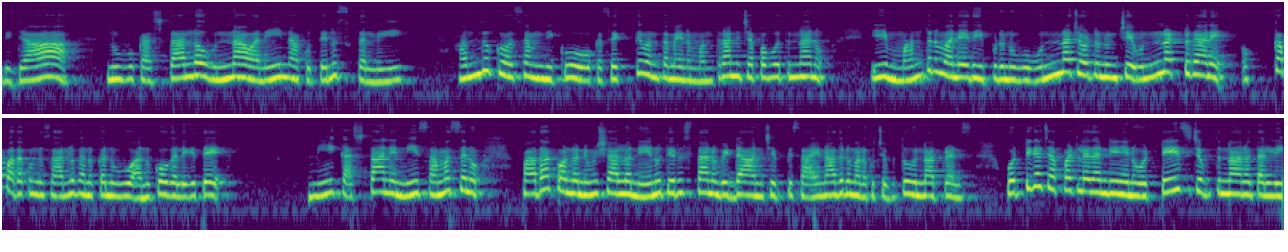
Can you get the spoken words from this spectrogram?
బిడ్డా నువ్వు కష్టాల్లో ఉన్నావని నాకు తెలుసు తల్లి. అందుకోసం నీకు ఒక శక్తివంతమైన మంత్రాన్ని చెప్పబోతున్నాను. ఈ మంత్రం అనేది ఇప్పుడు నువ్వు ఉన్న చోటు నుంచే ఉన్నట్టుగానే ఒక్క పదకొండు సార్లు కనుక నువ్వు అనుకోగలిగితే నీ కష్టాన్ని నీ సమస్యను పదకొండు నిమిషాల్లో నేను తెరుస్తాను బిడ్డ అని చెప్పి సాయినాథుడు మనకు చెబుతూ ఉన్నారు ఫ్రెండ్స్. ఒట్టిగా చెప్పట్లేదండి నేను ఒట్టేసి చెబుతున్నాను తల్లి.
